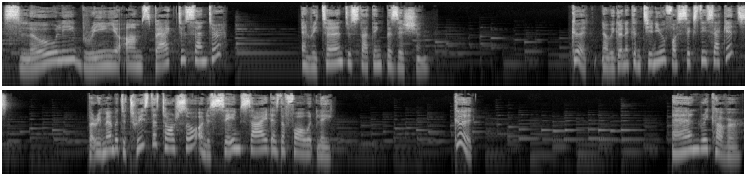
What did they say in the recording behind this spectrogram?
Slowly bring your arms back to center and return to starting position. Good. Now we're going to continue for 60 seconds. But remember to twist the torso on the same side as the forward leg. Good. And recover.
